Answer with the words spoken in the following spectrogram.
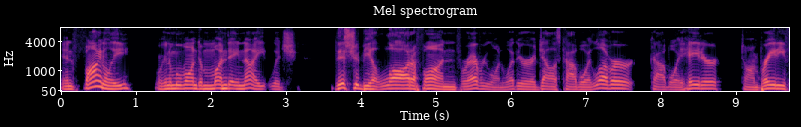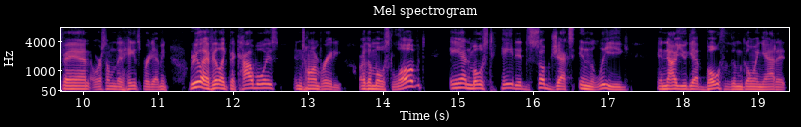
And finally, we're going to move on to Monday night, which this should be a lot of fun for everyone, whether you're a Dallas Cowboy lover, Cowboy hater, Tom Brady fan, or someone that hates Brady. I mean, really, I feel like the Cowboys and Tom Brady are the most loved and most hated subjects in the league. And now you get both of them going at it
